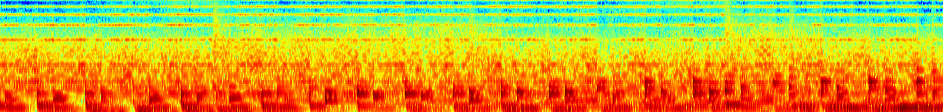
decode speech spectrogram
Thank you.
